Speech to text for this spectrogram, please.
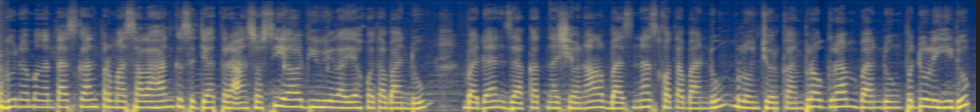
Guna mengentaskan permasalahan kesejahteraan sosial di wilayah Kota Bandung, Badan Zakat Nasional Basnas Kota Bandung meluncurkan program Bandung Peduli Hidup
